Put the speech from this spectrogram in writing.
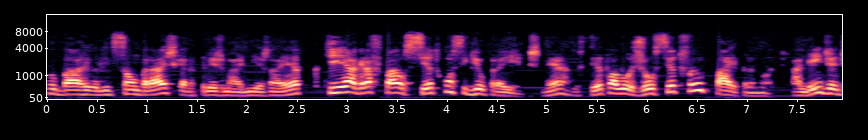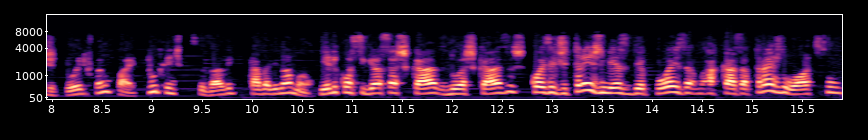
no bairro ali de São Brás, que era Três Marias na época, que a Grafipar, o Ceto, conseguiu para eles. né? O Seto alojou, o Seto foi um pai para nós. Além de editor, ele foi um pai. Tudo que a gente precisava estava ali na mão. E ele conseguiu essas casas, duas casas. Coisa de três meses depois, a casa atrás do Watson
